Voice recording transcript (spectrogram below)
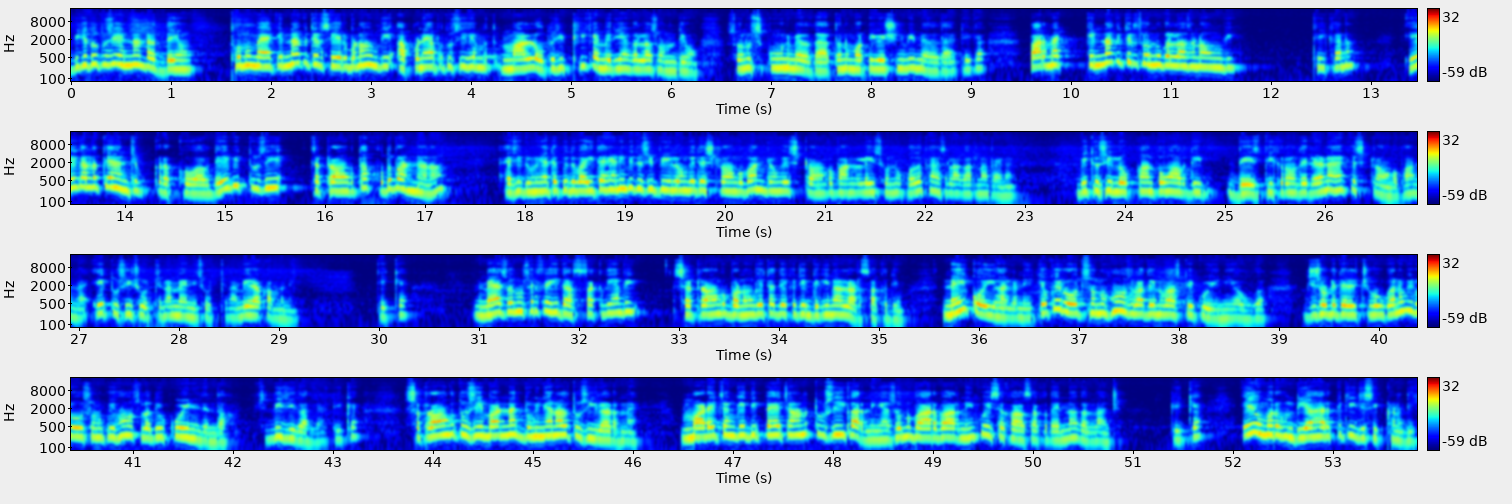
ਵੀ ਜਦੋਂ ਤੁਸੀਂ ਇੰਨਾ ਡਰਦੇ ਹੋ, ਤੁਹਾਨੂੰ ਮੈਂ ਕਿੰਨਾ ਕੁ ਚਿਰ ਸ਼ੇਰ ਬਣਾਉਂਗੀ? ਆਪਣੇ ਆਪ ਤੁਸੀਂ ਹਿੰਮਤ, ਮੰਨ ਲਓ, ਤੁਸੀਂ ਠੀਕ ਹੈ, ਮੇਰੀਆਂ ਗੱਲਾਂ ਸੁਣਦੇ ਹੋ। ਤੁਹਾਨੂੰ ਸਕੂਨ ਮਿਲਦਾ, ਤੁਹਾਨੂੰ ਮੋਟੀਵੇਸ਼ਨ ਵੀ ਮਿਲਦਾ, ਠੀਕ ਹੈ। ਪਰ ਮੈਂ ਕਿੰਨਾ ਕੁ ਚਿਰ ਤੁਹਾਨੂੰ ਗੱਲਾਂ ਸੁਣਾਉਂਗੀ? ਠੀਕ ਹੈ ਨਾ? ਇਹ ਗੱਲ ਧਿਆਨ 'ਚ ਰੱਖੋ ਆਪਦੇ ਵੀ ਤੁਸੀਂ ਸਟਰੋਂਗ ਤਾਂ ਖੁਦ ਬਣਨਾ ਨਾ। ਐਸੀ ਦੁਨੀਆ ਤੇ ਕੋਈ ਦਵਾਈ ਤਾਂ ਹੈ ਨਹੀਂ ਵੀ ਤੁਸੀਂ ਪੀ ਲਓਗੇ ਤੇ ਸਟਰੋਂਗ ਬਣ ਜਾਓਗੇ। ਸਟਰੋਂਗ ਬਣਨ ਲਈ ਤੁਹਾਨੂੰ ਖੁਦ ਫੈਸਲਾ ਕਰਨਾ ਪੈਣਾ। ਵੀ ਤੁਸੀਂ ਲੋਕਾਂ ਤੋਂ ਆਪਦੀ ਬੇਇੱਜ਼ਤੀ ਕਰਾਉਂਦੇ ਰਹਿਣਾ ਹੈ ਕਿ ਸਟਰੋਂਗ ਬਣਨਾ ਇਹ ਤੁਸੀਂ ਸੋਚਣਾ, ਮੈਂ ਨਹੀਂ ਸੋਚਣਾ, ਮੇਰਾ ਕੰਮ ਨਹੀਂ। ਠੀਕ ਹੈ? ਮੈਂ ਤੁਹਾਨੂੰ ਸਿਰਫ ਇਹੀ ਦੱਸ ਸਕਦੀ ਹਾਂ ਵੀ ਸਟਰੋਂਗ ਬਣੋਗੇ ਤਾਂ ਦੇਖ ਜ਼ਿੰਦਗੀ ਨਾਲ ਲੜ ਸਕਦੇ ਹੋ। ਨਹੀਂ, ਕੋਈ ਹੱਲ ਨਹੀਂ, ਕਿਉਂਕਿ ਰੋਜ਼ ਤੁਹਾਨੂੰ ਹੌਸਲਾ ਦੇਣ ਵਾਸਤੇ ਕੋਈ ਨਹੀਂ ਆਊਗਾ। ਜੇ ਤੁਹਾਡੇ ਦਿਲ 'ਚ ਹੋਊਗਾ ਨਾ ਵੀ ਰੋਜ਼ ਤੁਹਾਨੂੰ ਕੋਈ ਹੌਸਲਾ ਦਿਓ ਕੋਈ ਨਹੀਂ ਦਿੰਦਾ। ਸਿੱਧੀ ਜੀ ਗੱਲ ਹੈ, ਠੀਕ ਹੈ? ਸਟਰੋਂਗ ਤੁਸੀਂ ਬਣਨਾ, ਦੁਨੀਆ ਨਾਲ ਤੁਸੀਂ ਲੜਨਾ ਹੈ। ਮਾੜੇ ਚੰਗੇ ਦੀ ਪਹਿਚਾਣ ਤੁਸੀਂ ਕਰਨੀ ਹੈ, ਤੁਹਾਨੂੰ ਬਾਰ-ਬਾਰ ਨਹੀਂ ਕੋਈ ਸਿਖਾ ਸਕਦਾ ਇਹਨਾਂ ਗੱਲਾਂ 'ਚ, ਠੀਕ ਹੈ? ਇਹ ਉਮਰ ਹੁੰਦੀ ਆ ਹਰ ਇੱਕ ਚੀਜ਼ ਸਿੱਖਣ ਦੀ।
